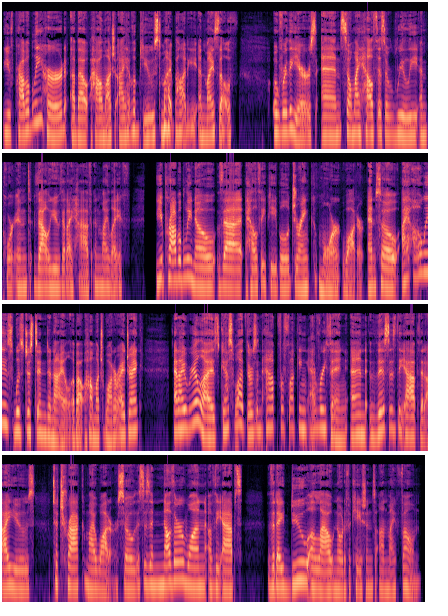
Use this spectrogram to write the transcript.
You've probably heard about how much I have abused my body and myself over the years. And so my health is a really important value that I have in my life. You probably know that healthy people drink more water. And so I always was just in denial about how much water I drank. And I realized, guess what? There's an app for fucking everything. And this is the app that I use to track my water. So this is another one of the apps that I do allow notifications on my phone.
